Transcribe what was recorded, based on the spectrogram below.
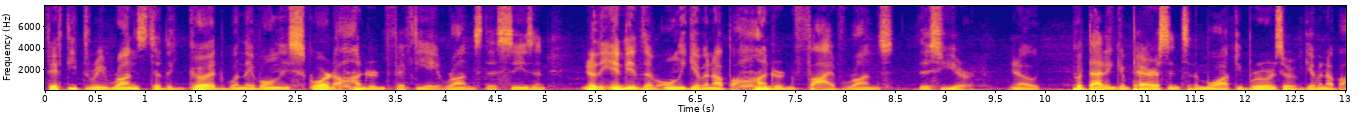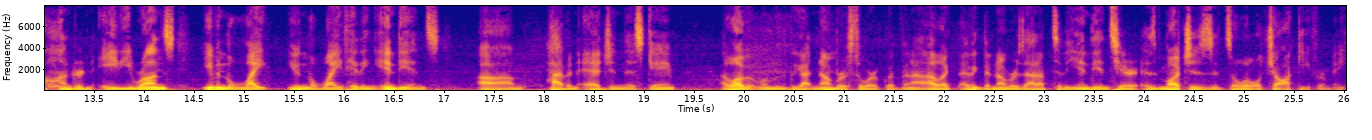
53 runs to the good when they've only scored 158 runs this season. You know, the Indians have only given up 105 runs this year. You know, put that in comparison to the Milwaukee Brewers who have given up 180 runs. Even the light, even the light hitting Indians um, have an edge in this game. I love it when we got numbers to work with, and I, I, like. I think the numbers add up to the Indians here as much as it's a little chalky for me.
